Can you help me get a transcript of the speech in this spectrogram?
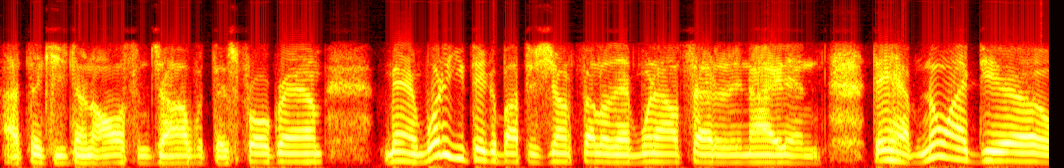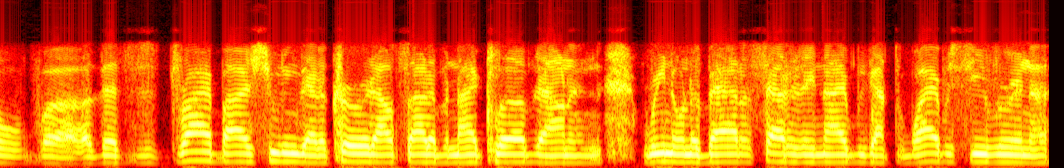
I think he's done an awesome job with this program. Man, what do you think about this young fellow that went out Saturday night and they have no idea of uh, this drive-by shooting that occurred outside of a nightclub down in Reno, Nevada. Saturday night, we got the wide receiver and a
